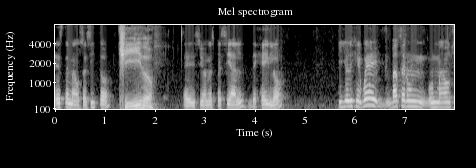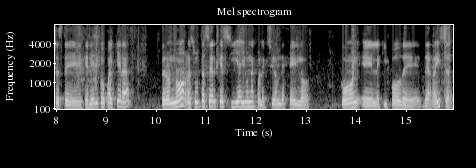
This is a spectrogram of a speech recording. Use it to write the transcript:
este mousecito. Chido. Edición especial de Halo. Y yo dije, güey, va a ser un, mouse este, genérico cualquiera. Pero no, resulta ser que sí hay una colección de Halo con el equipo de, de Razer.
